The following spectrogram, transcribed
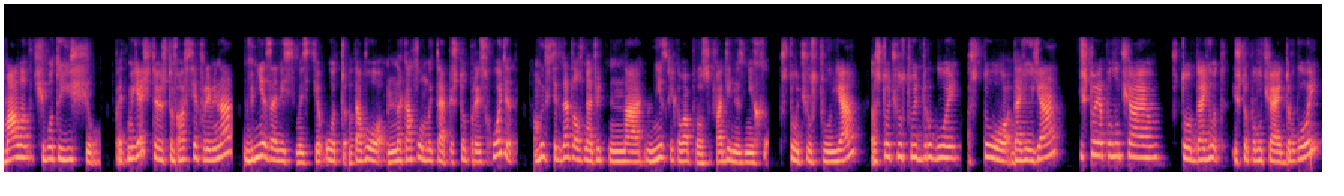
мало чего-то еще. Поэтому я считаю, что во всех временах, вне зависимости от того, на каком этапе что происходит, мы всегда должны ответить на несколько вопросов. Один из них — что чувствую я, что чувствует другой, что даю я и что я получаю, что дает и что получает другой,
